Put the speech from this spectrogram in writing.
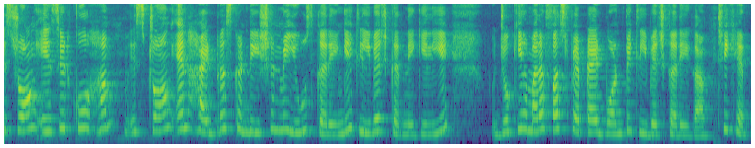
स्ट्रॉन्ग एसिड को हम स्ट्रॉन्ग एंड हाइड्रस कंडीशन में यूज़ करेंगे क्लीवेज करने के लिए। जो कि हमारा फ़र्स्ट पेप्टाइड बॉन्ड पे क्लीवेज करेगा, ठीक है?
